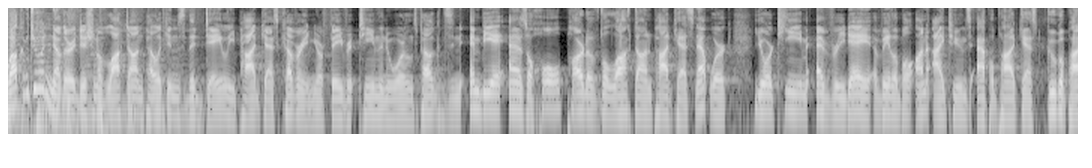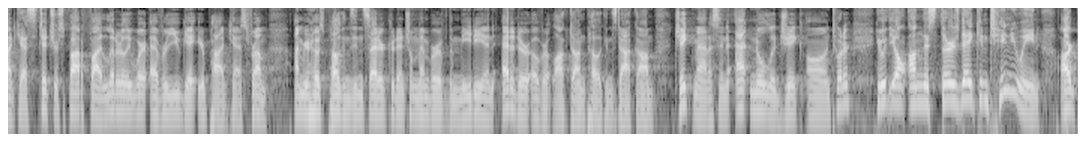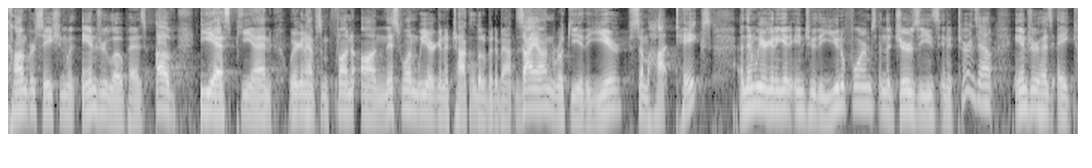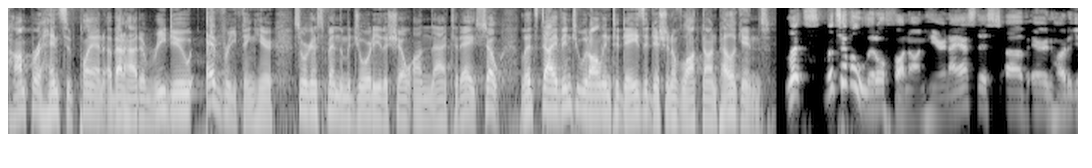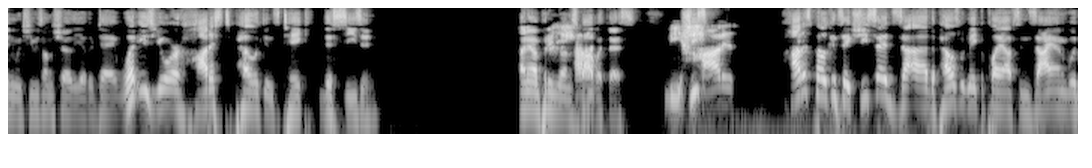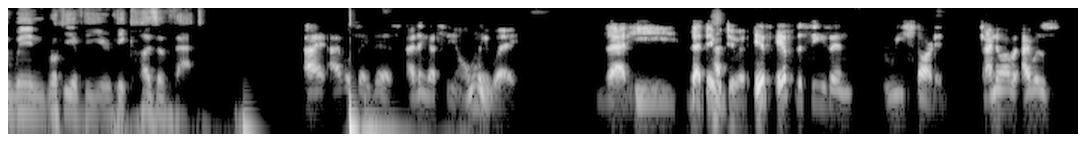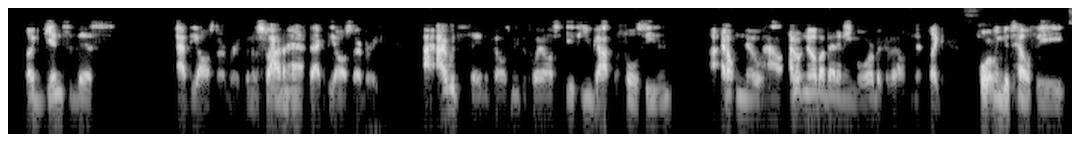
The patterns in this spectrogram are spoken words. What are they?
Welcome to another edition of Locked On Pelicans, the daily podcast covering your favorite team, the New Orleans Pelicans, and NBA as a whole, part of the Locked On Podcast Network. Your team every day, available on iTunes, Apple Podcast, Google Podcast, Stitcher, Spotify, literally wherever you get your podcast from. I'm your host, Pelicans Insider, credential member of the media and editor over at LockedOnPelicans.com, Jake Madison at NOLA Jake on Twitter. Here with y'all on this Thursday, continuing our conversation with Andrew Lopez of ESPN. We're going to have some fun on this one. We are going to talk a little bit about Zion, Rookie of the Year, some hot takes. And then we are going to get into the uniforms and the jerseys. And it turns out Andrew has a comprehensive plan about how to redo everything here. So we're going to spend the majority of the show on that today. So let's dive into it all in today's edition of Locked On Pelicans. Let's let's have a little fun on here. And I asked this of Erin Hardigan when she was on the show the other day. What is your hottest Pelicans take this season? I know I'm putting you on the spot with this. The She's, hottest hottest Pelicans take. She said uh, the Pels would make the playoffs and Zion would win Rookie of the Year because of that. I, I will say this. I think that's the only way that he that they would do it. If if the season restarted, and I know I was against this at the All Star break when it was five and a half back at the All Star break. I, I would say the Pels make the playoffs if you got the full season. I don't know how. I don't know about that anymore because I don't like Portland gets healthy.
